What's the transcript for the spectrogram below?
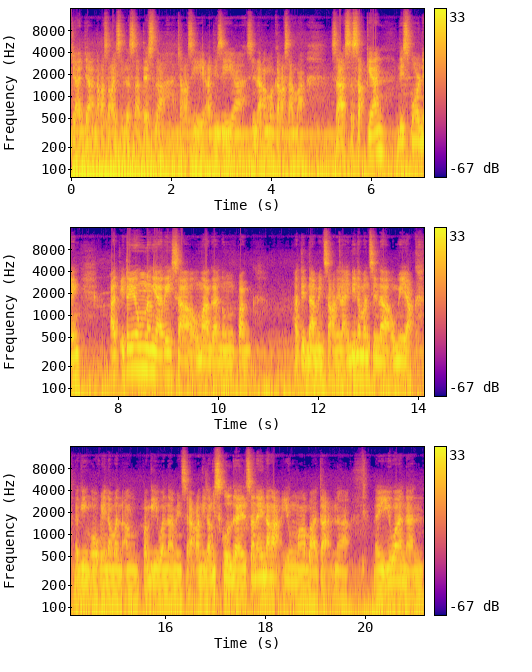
Jaja. Nakasakay sila sa Tesla. Tsaka si Adizia. Sila ang magkakasama sa sasakyan this morning. At ito yung nangyari sa umaga nung pag hatid namin sa kanila. Hindi naman sila umiyak. Naging okay naman ang pag-iwan namin sa kanilang school dahil sanay na nga yung mga bata na naiiwanan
